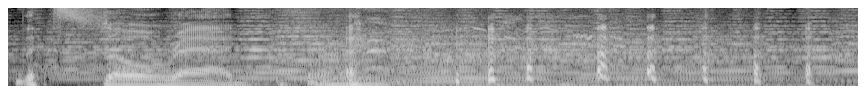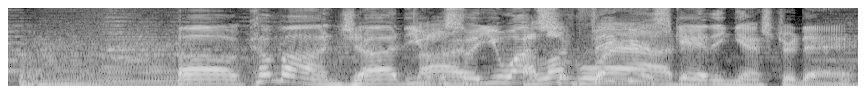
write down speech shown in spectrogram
That's so rad. oh, come on, Judd. You, I- so you watched some figure rad. skating yesterday.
